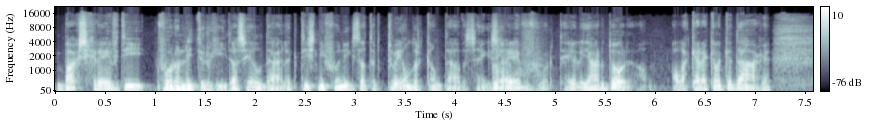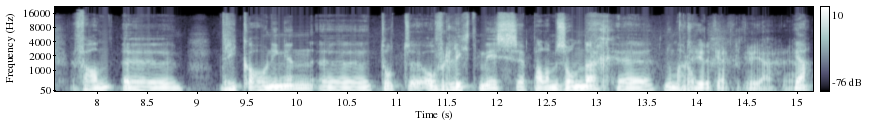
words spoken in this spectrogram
Bach schreef die voor een liturgie, dat is heel duidelijk. Het is niet voor niks dat er 200 kantaten zijn geschreven voor het hele jaar door alle kerkelijke dagen. Van uh, Drie Koningen uh, tot uh, Overlichtmis, Palmzondag, noem maar op. Het hele kerkelijke jaar. Ja. ja.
